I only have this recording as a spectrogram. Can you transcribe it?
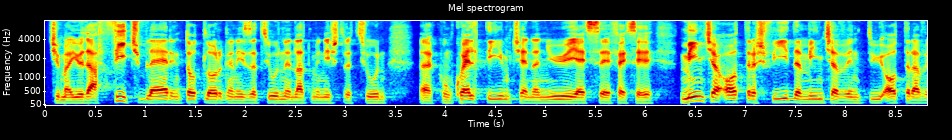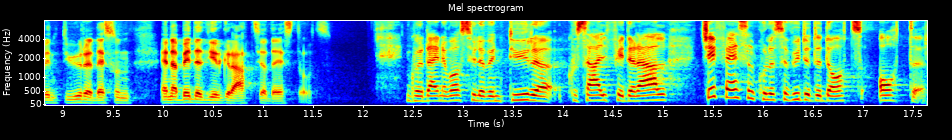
ci mi aiuta fitch blere in tutta l'organizzazione e l'amministrazione eh, con quel team c'è nu. Esse fesse mincha altre sfide, avventure, altre avventure, adesso è una bella dir grazie adesso. Guardaina vos sulla ventura Cusagl federal, c'è fessel con la savuda de dots otter.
